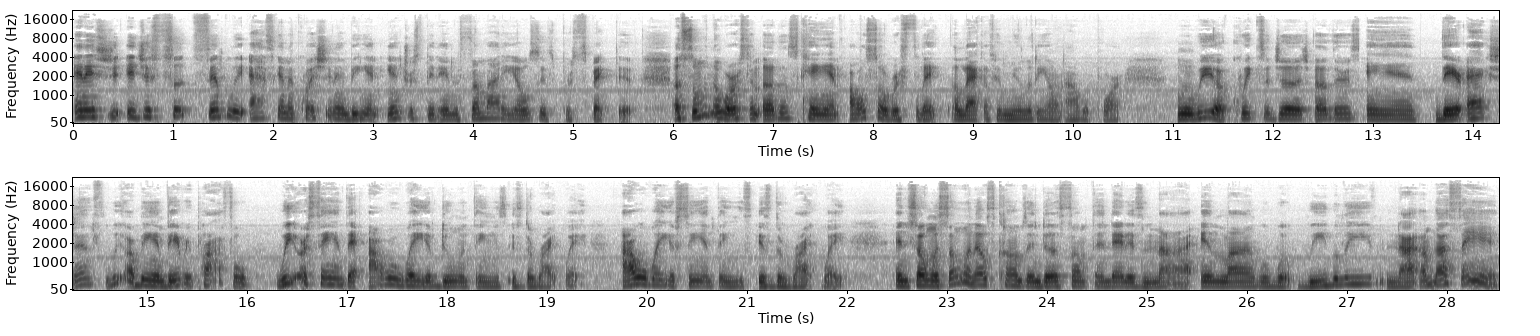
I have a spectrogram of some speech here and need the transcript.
And it's it just took simply asking a question and being interested in somebody else's perspective. Assuming the worst in others can also reflect a lack of humility on our part. When we are quick to judge others and their actions, we are being very prideful. We are saying that our way of doing things is the right way. Our way of seeing things is the right way. And so when someone else comes and does something that is not in line with what we believe, not I'm not saying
